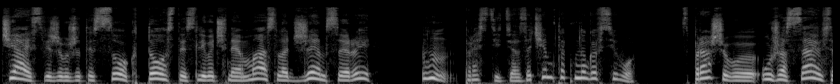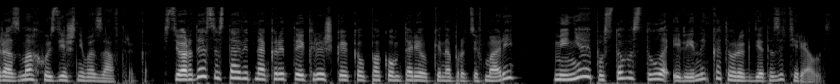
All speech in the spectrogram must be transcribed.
чай, свежевыжатый сок, тосты, сливочное масло, джем, сыры. Хм, простите, а зачем так много всего? Спрашиваю, ужасаюсь размаху здешнего завтрака. Стюардесса ставит накрытые крышкой колпаком тарелки напротив Мари, меня и пустого стула Элины, которая где-то затерялась.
